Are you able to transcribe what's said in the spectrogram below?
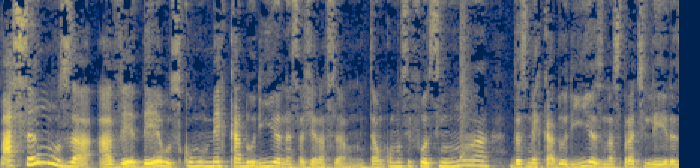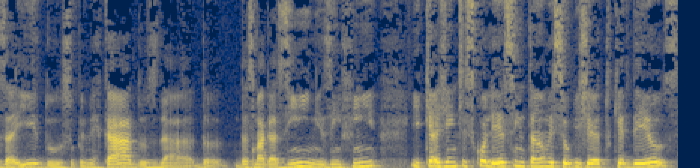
passamos a, a ver Deus como mercadoria nessa geração. Então, como se fosse uma das mercadorias nas prateleiras aí dos supermercados, da, do, das magazines, enfim, e que a gente escolhesse então esse objeto que é Deus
